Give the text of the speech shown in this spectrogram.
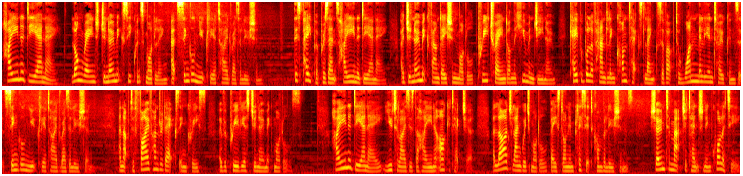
Hyena DNA long range genomic sequence modelling at single nucleotide resolution. This paper presents Hyena DNA, a genomic foundation model pre trained on the human genome, capable of handling context lengths of up to 1 million tokens at single nucleotide resolution, an up to 500x increase over previous genomic models. Hyena DNA utilizes the Hyena architecture, a large language model based on implicit convolutions, shown to match attention in quality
